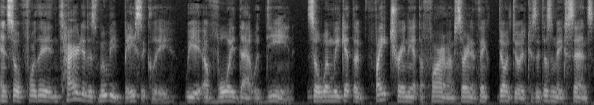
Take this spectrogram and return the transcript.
And so for the entirety of this movie, basically, we avoid that with Dean. So when we get the fight training at the farm, I'm starting to think, don't do it because it doesn't make sense.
